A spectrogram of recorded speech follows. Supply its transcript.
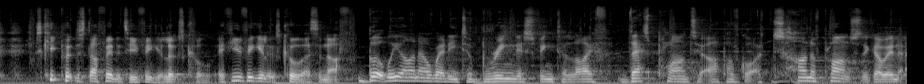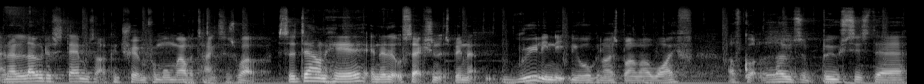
Just keep putting stuff in until you think it looks cool. If you think it looks cool, that's enough. But we are now ready to bring this thing to life. Let's plant it up. I've got a ton of plants to go in and a load of stems that I can trim from all my other tanks as well. So down here in a little section that's been really neatly organized by my wife, I've got loads of boosters there.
